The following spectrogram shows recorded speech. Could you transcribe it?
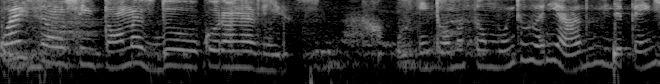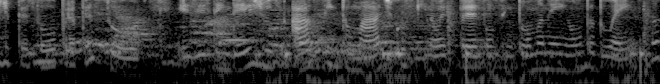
Quais são os sintomas do coronavírus? Sintomas são muito variados e depende de pessoa para pessoa. Existem desde os assintomáticos, que não expressam sintoma nenhum da doença,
